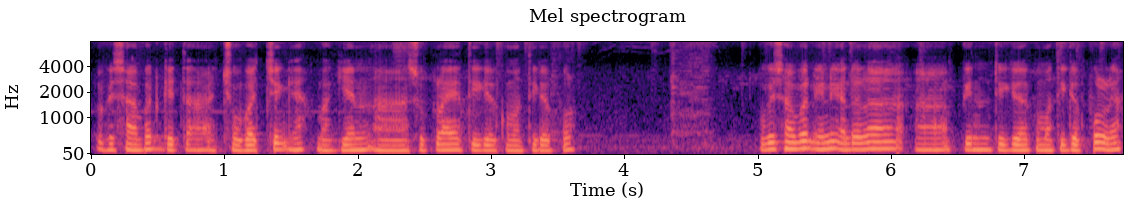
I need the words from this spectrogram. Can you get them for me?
Oke sahabat kita coba cek ya bagian uh, supply 3,3 volt. Oke sahabat ini adalah uh, pin 3,3 volt ya.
